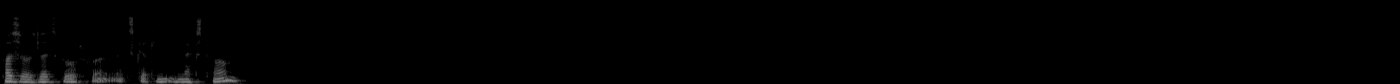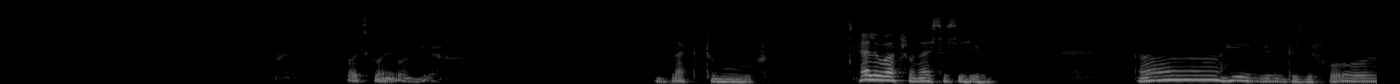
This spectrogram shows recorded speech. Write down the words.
puzzles. Let's go for, let's get the next one. What's going on here? Black to move. Hello Afro, nice to see you. Uh, here we looked this before.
